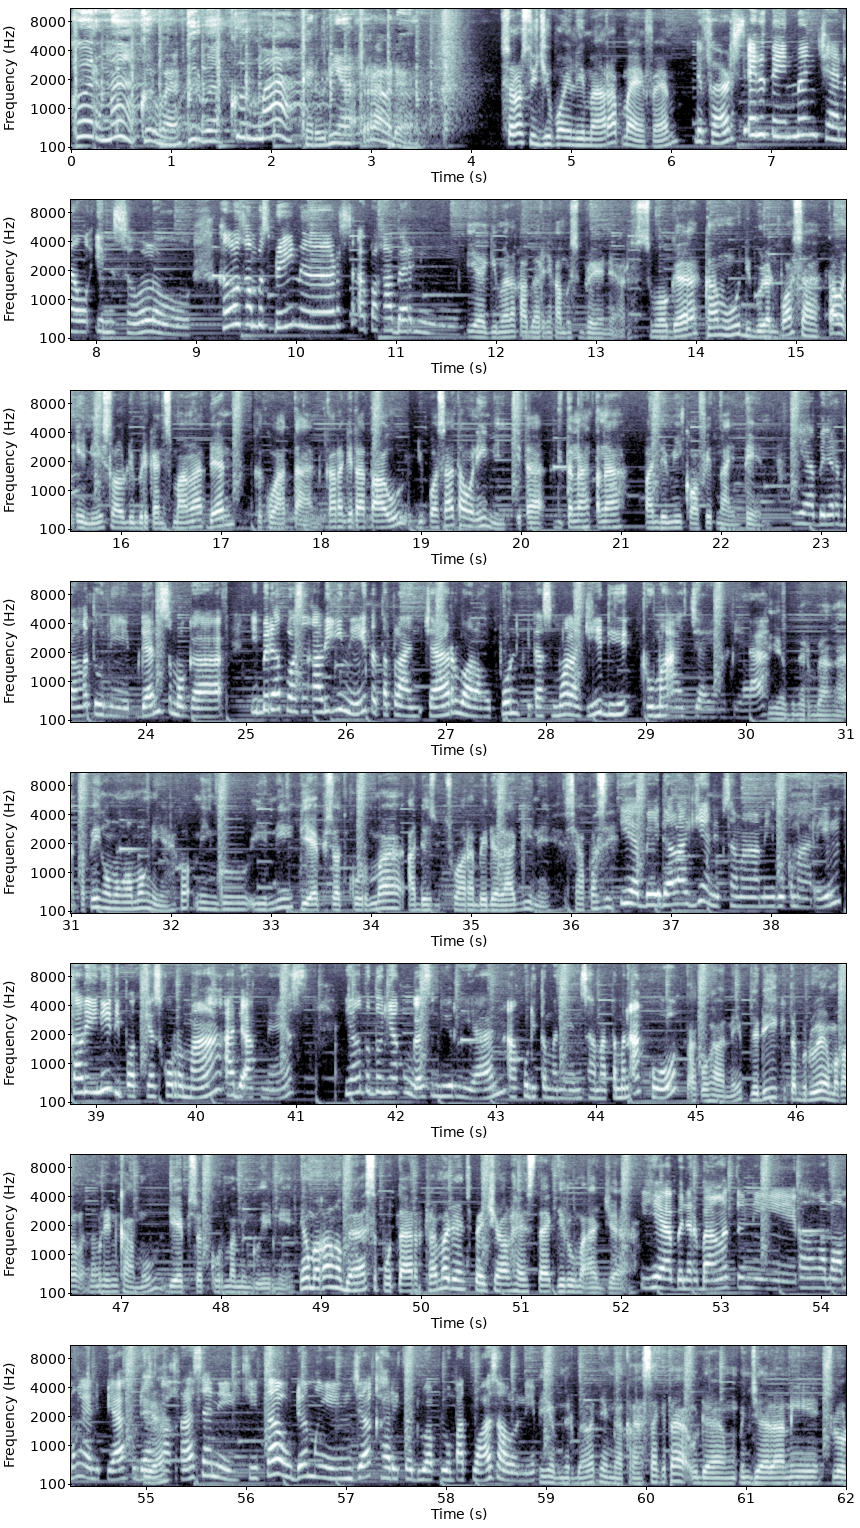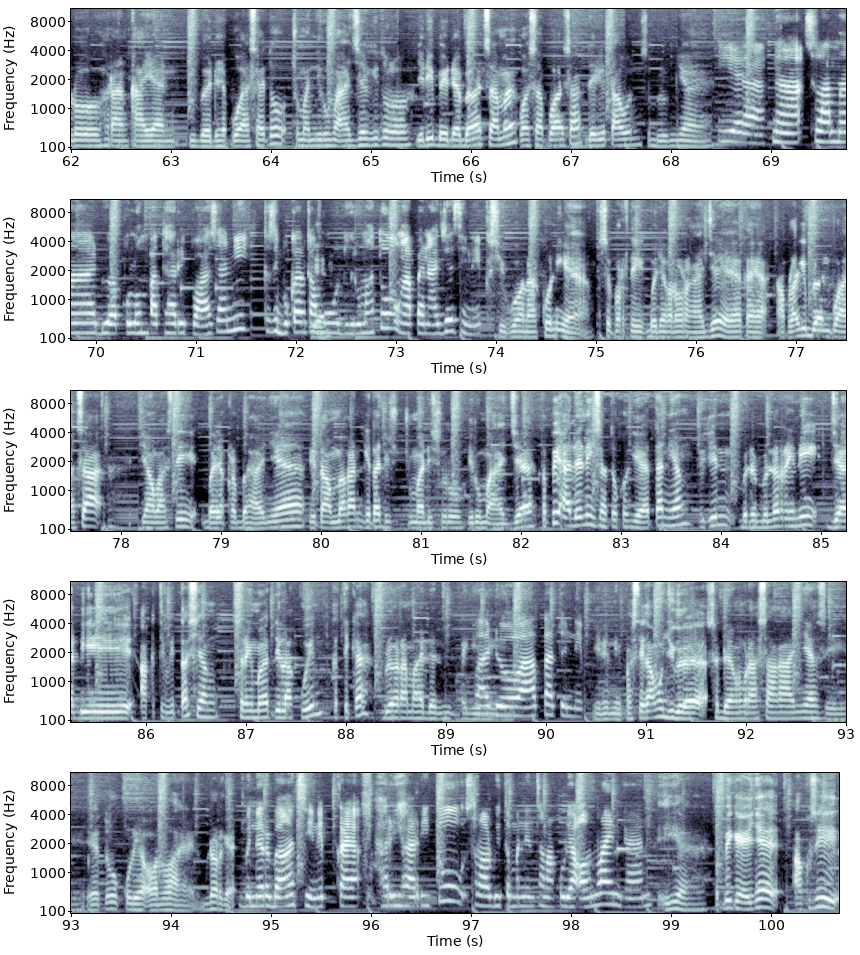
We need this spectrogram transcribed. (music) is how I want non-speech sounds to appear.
Kurma. Kurma, kurma, Kurma. karunia Ramadan. 107.5 Rapma FM. The first entertainment channel in Solo. Halo Kampus Brainers, apa kabar nih? Ya gimana kabarnya kamu Brainers? Semoga kamu di bulan puasa tahun ini selalu diberikan semangat dan kekuatan. Karena kita tahu di puasa tahun ini kita di tengah-tengah pandemi COVID-19. Ya bener banget tuh nih. Dan semoga ibadah puasa kali ini tetap lancar walaupun kita semua lagi di rumah aja ya Nip ya. Iya bener banget. Tapi ngomong-ngomong nih ya, kok minggu ini di episode kurma ada suara beda lagi nih? Siapa sih? Iya beda lagi ya Nip sama minggu kemarin. Kali ini di podcast Kurma ada Agnes. Yang tentunya aku nggak sendirian, aku ditemenin sama teman aku. Aku Hanif. Jadi kita berdua yang bakal nemenin kamu di episode kurma minggu ini. Yang bakal ngebahas seputar Ramadan Special hashtag di rumah aja. Iya bener banget tuh nih. Kalau ngomong-ngomong ya Nip ya, udah Iya. nggak kerasa nih. Kita udah menginjak hari ke-24 puasa loh Nip. Iya bener banget ya nggak kerasa kita udah menjalani seluruh rangkaian ibadah puasa itu cuma di rumah aja gitu loh. Jadi beda banget sama puasa-puasa dari tahun sebelumnya. Iya, nah selama 24 hari puasa nih, kesibukan Iya. kamu di rumah tuh ngapain aja sih Nip? Kesibukan aku nih ya, seperti kebanyakan orang aja ya, kayak apalagi bulan puasa yang pasti banyak rebahannya ditambah kan kita dis- cuma disuruh di rumah aja tapi ada nih satu kegiatan yang bikin bener-bener ini jadi aktivitas yang sering banget dilakuin ketika bulan Ramadan kayak gini Waduh, apa tuh Nip? ini nih pasti kamu juga sedang merasakannya sih yaitu kuliah online bener gak? Bener banget sih Nip, kayak hari-hari tuh selalu ditemenin sama kuliah online kan? Iya, tapi kayaknya aku sih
